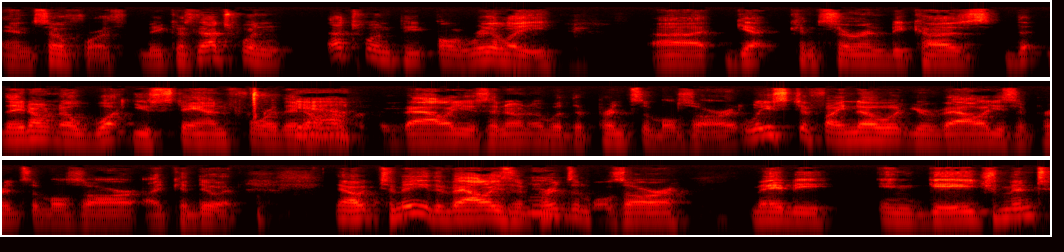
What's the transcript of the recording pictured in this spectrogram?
and, so forth, because that's when that's when people really uh, get concerned because th- they don't know what you stand for. They yeah. don't know what the values. They don't know what the principles are. At least if I know what your values and principles are, I can do it. Now, to me, the values and yeah. principles are maybe engagement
